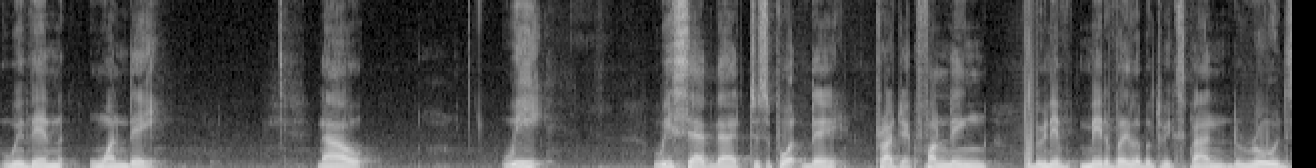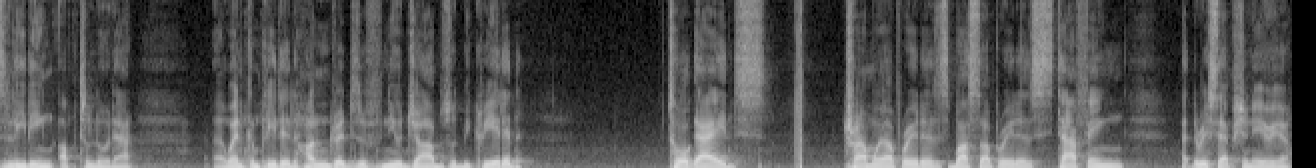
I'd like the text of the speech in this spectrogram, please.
within one day. Now, we we said that to support the project, funding will be made available to expand the roads leading up to Laudat. Uh, when completed, hundreds of new jobs would be created. Tour guides, tramway operators, bus operators, staffing at the reception area,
